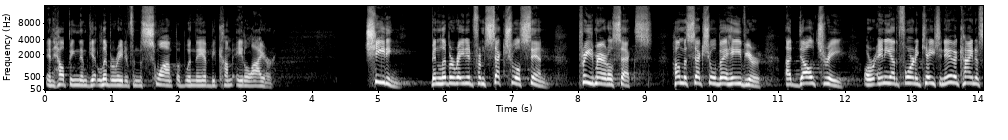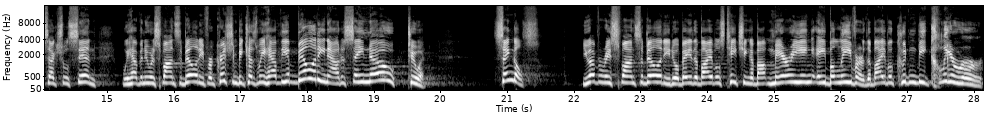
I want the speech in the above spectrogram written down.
in helping them get liberated from the swamp of when they have become a liar. Cheating, been liberated from sexual sin, premarital sex, homosexual behavior, adultery, or any other fornication, any other kind of sexual sin. We have a new responsibility for a Christian because we have the ability now to say no to it. Singles, you have a responsibility to obey the Bible's teaching about marrying a believer. The Bible couldn't be clearer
